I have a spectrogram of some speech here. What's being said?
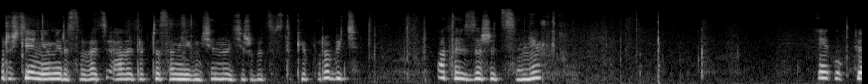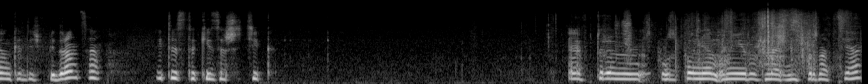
Oczywiście ja nie umiem rysować, ale tak czasami jak mi się nudzi, żeby coś takiego porobić. A to jest zeszyt Soni. Ja go kupiłam kiedyś w Biedronce i to jest taki zeszycik, e, w którym uzupełniłam o niej różne informacje.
